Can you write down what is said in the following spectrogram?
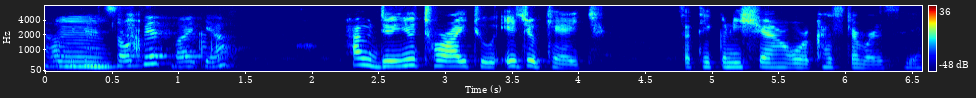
how we can mm. solve it but yeah how do you try to educate the technician or customers yeah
